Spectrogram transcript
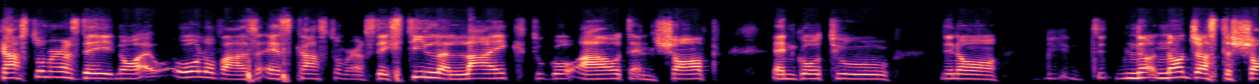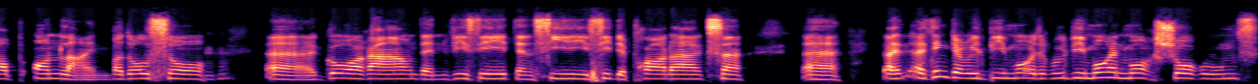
customers, they you know all of us as customers, they still like to go out and shop and go to you know not, not just a shop online, but also mm-hmm. uh, go around and visit and see see the products. Uh, uh, I, I, think there will be more. There will be more and more showrooms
